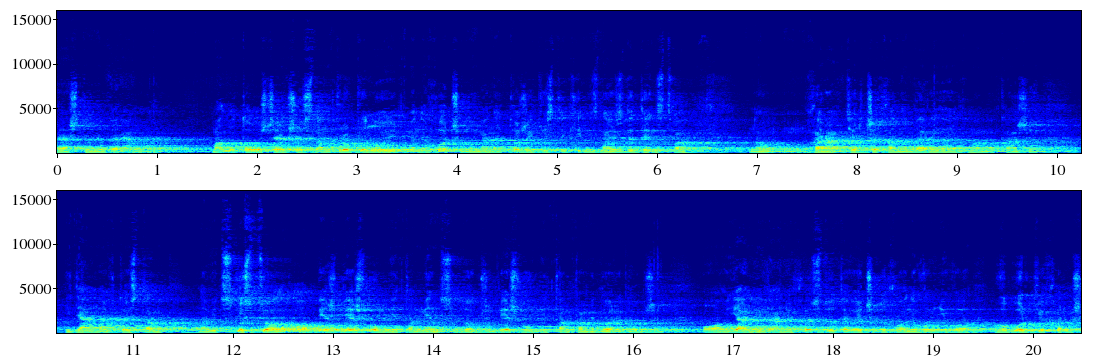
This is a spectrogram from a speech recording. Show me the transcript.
решту не беремо. Мало того, що як щось нам пропонують, ми не хочемо. У мене теж якісь такі, не знаю, з дитинства ну, характер чи як мама каже. Йдемо хтось там навіть з костьола, о, біж, біж, в мені там мінсу добре, біж, в мені там помідори добре. О, Яню, Яню, хоч тут, а очі духовне, в мені в, огурки хороші.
